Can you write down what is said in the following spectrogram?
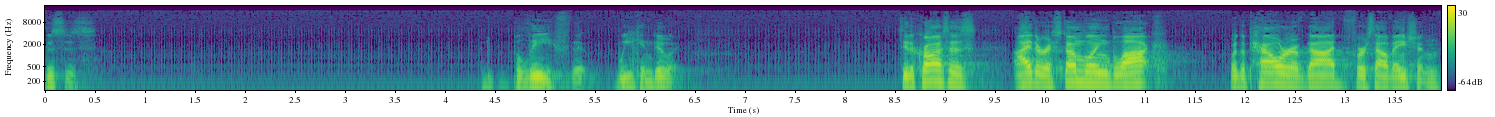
This is belief that we can do it. See, the cross is either a stumbling block or the power of God for salvation.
